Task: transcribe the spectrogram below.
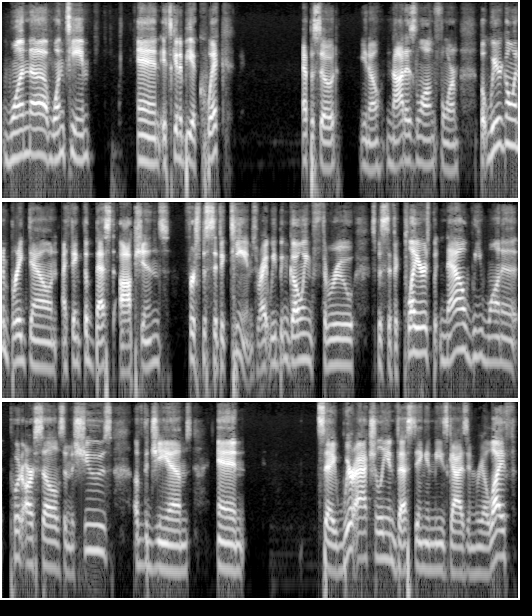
one uh one team and it's going to be a quick episode, you know, not as long form, but we're going to break down, I think, the best options for specific teams, right? We've been going through specific players, but now we want to put ourselves in the shoes of the GMs and say, we're actually investing in these guys in real life.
